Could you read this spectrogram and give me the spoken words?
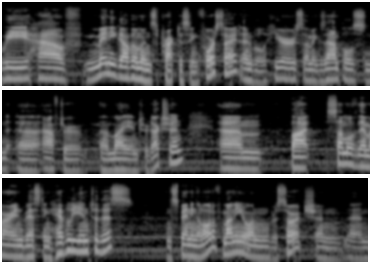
We have many governments practicing foresight, and we'll hear some examples uh, after uh, my introduction. Um, but some of them are investing heavily into this and spending a lot of money on research and, and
